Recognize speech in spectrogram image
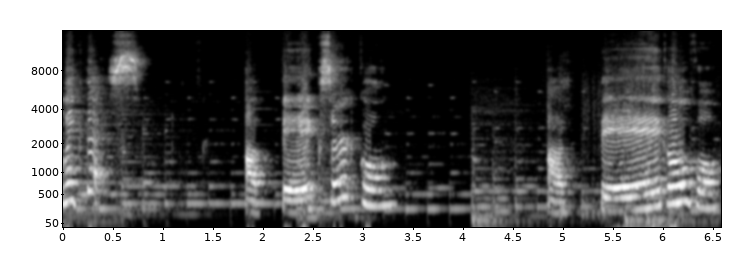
like this a big circle, a big oval,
